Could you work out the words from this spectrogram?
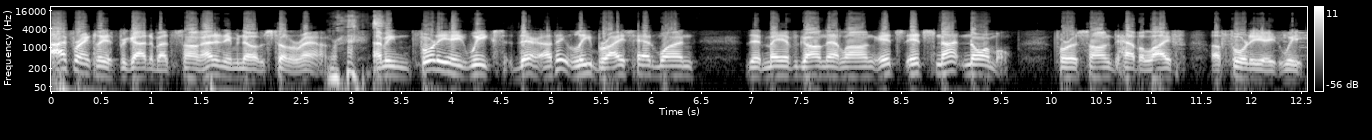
I frankly had forgotten about the song. I didn't even know it was still around. Right. I mean, 48 weeks there. I think Lee Brice had one that may have gone that long. It's it's not normal for a song to have a life of 48 weeks.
